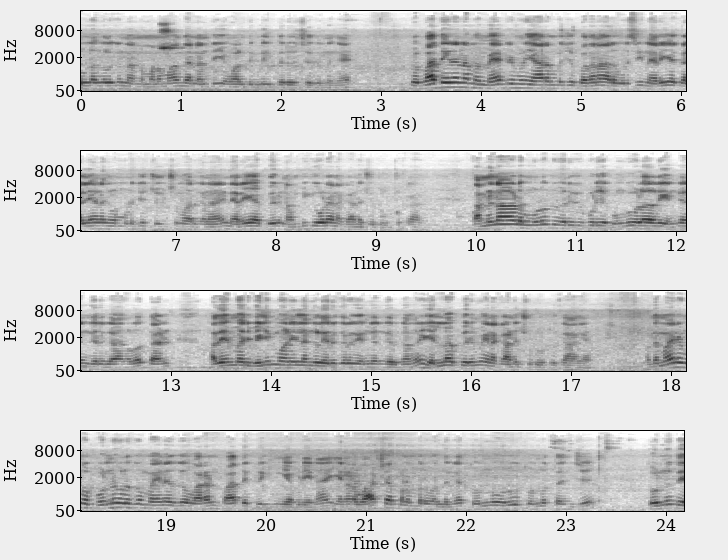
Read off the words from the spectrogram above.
உள்ளவங்களுக்கும் நான் மனமார்ந்த நன்றியும் வாழ்த்துக்களையும் தெரிவிச்சிருக்குதுங்க இப்போ பார்த்தீங்கன்னா நம்ம மேட்ரிமணி ஆரம்பித்து பதினாறு வருஷம் நிறைய கல்யாணங்கள் முடிஞ்சு சுவிச்சமாக இருக்கனால நிறைய பேர் நம்பிக்கையோடு எனக்கு அனுப்பிச்சி கொடுத்துருக்காங்க. தமிழ்நாடு முழுவதும் இருக்கக்கூடிய கொங்குவலாளர் எங்கெங்கே இருக்காங்களோ தன் அதே மாதிரி வெளி மாநிலங்கள் இருக்கிறவங்க எங்கெங்கே இருக்காங்க எல்லா பேருமே எனக்கு அனுப்பிச்சி விட்ருக்காங்க அந்த மாதிரி உங்கள் பொண்ணுங்களுக்கும் பையனுக்கும் வரன்னு பார்த்துட்டு இருக்கீங்க அப்படின்னா என்னோடய வாட்ஸ்அப் நம்பர் வந்துங்க தொண்ணூறு தொண்ணூத்தஞ்சு தொண்ணூற்றி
